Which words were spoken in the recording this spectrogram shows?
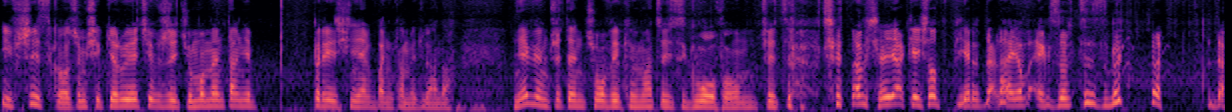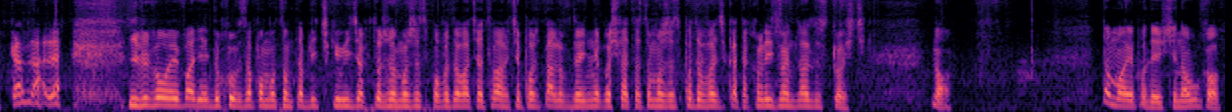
i wszystko, czym się kierujecie w życiu, momentalnie pryśnie jak bańka mydlana. Nie wiem, czy ten człowiek ma coś z głową, czy, czy tam się jakieś odpierdalają egzorcyzmy na kanale i wywoływanie duchów za pomocą tabliczki Ouija, które może spowodować otwarcie portalów do innego świata, co może spowodować kataklizmem dla ludzkości. No. To moje podejście naukowe.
